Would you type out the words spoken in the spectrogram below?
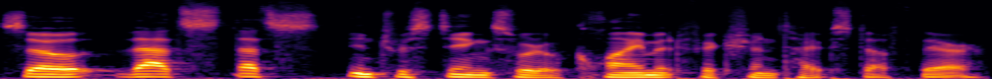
So that's that's interesting sort of climate fiction type stuff there.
